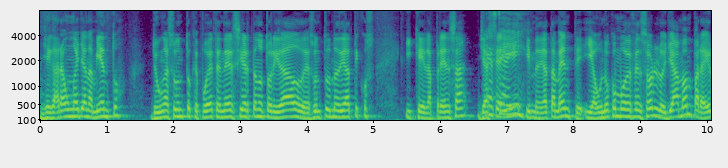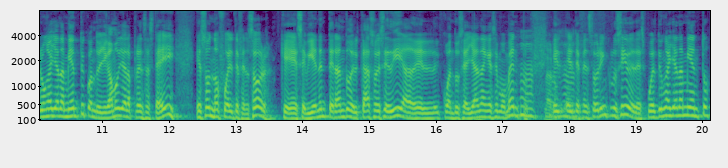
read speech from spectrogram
llegar a un allanamiento de un asunto que puede tener cierta notoriedad o de asuntos mediáticos y que la prensa ya esté ahí, inmediatamente. Y a uno como defensor lo llaman para ir a un allanamiento y cuando llegamos ya la prensa está ahí. Eso no fue el defensor, que se viene enterando del caso ese día, del, cuando se allana en ese momento. el, el, defensor inclusive después de un allanamiento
